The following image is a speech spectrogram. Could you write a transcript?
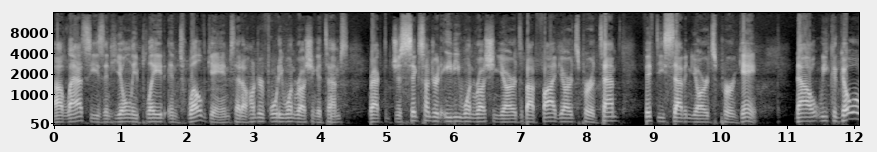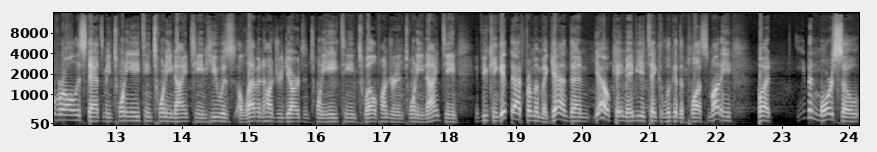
Uh, last season, he only played in 12 games, had 141 rushing attempts, racked up just 681 rushing yards, about five yards per attempt, 57 yards per game. Now, we could go over all his stats. I mean, 2018, 2019, he was 1,100 yards in 2018, 1,200 in 2019. If you can get that from him again, then yeah, okay, maybe you take a look at the plus money. But even more so,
